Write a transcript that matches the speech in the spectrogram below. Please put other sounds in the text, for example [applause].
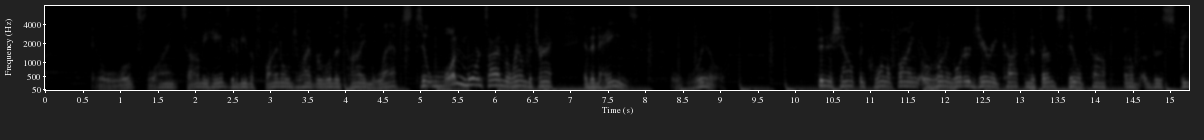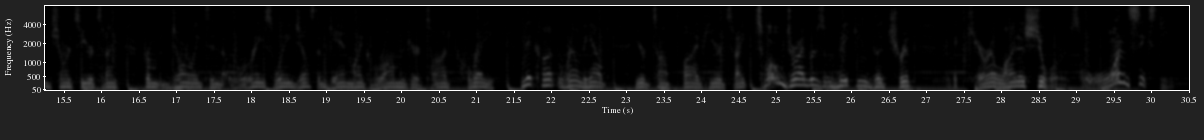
It looks like Tommy Haynes going to be the final driver with a time lapse. Still one more time around the track, and then Haynes will finish out the qualifying running order. Jerry Cochran III still top of the speed charts here tonight from Darlington Raceway. Justin Gann, Mike Rominger, Todd Cray, Nick Hunt rounding out your top five here tonight. 12 drivers making the trip for the Carolina Shores. 160.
